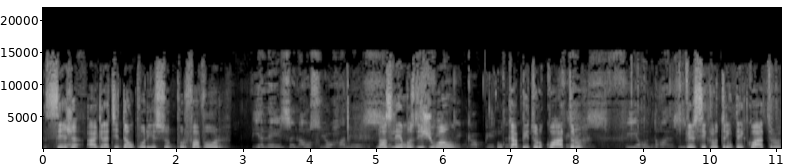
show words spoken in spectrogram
seja a gratidão por isso, por favor. Nós lemos de João, o capítulo 4, versículo 34.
